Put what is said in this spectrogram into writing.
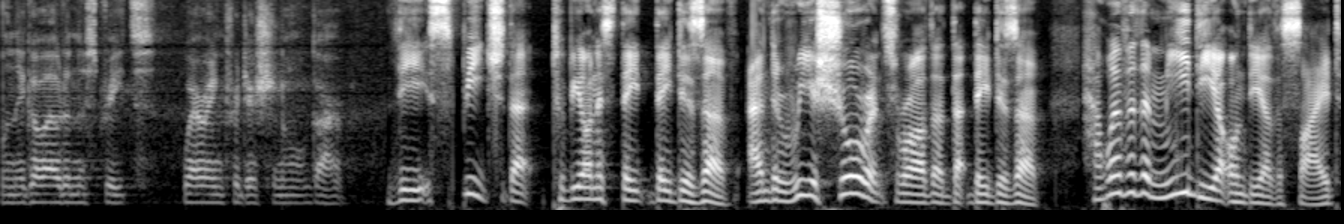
when they go out in the streets wearing traditional garb. The speech that, to be honest, they, they deserve, and the reassurance rather that they deserve. However, the media on the other side,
